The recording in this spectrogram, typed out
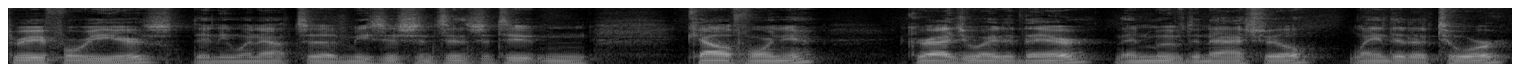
three or four years. Then he went out to Musicians Institute in California graduated there, then moved to Nashville, landed a tour.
